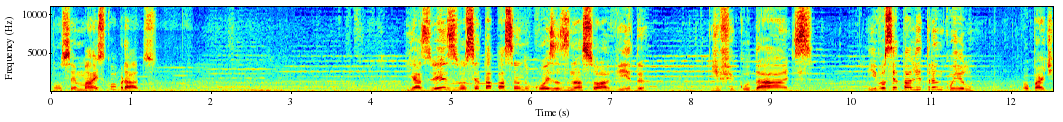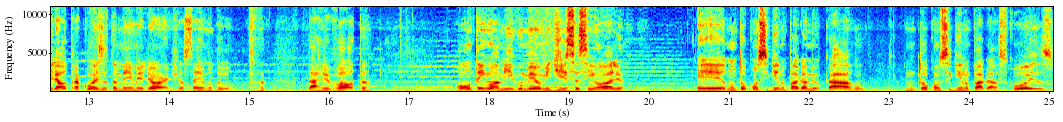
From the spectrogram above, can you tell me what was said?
Vão ser mais cobrados. E às vezes você está passando coisas na sua vida, dificuldades, e você está ali tranquilo. Vou partilhar outra coisa também melhor, já saímos do da revolta. Ontem um amigo meu me disse assim: "Olha, eu não estou conseguindo pagar meu carro, não estou conseguindo pagar as coisas,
